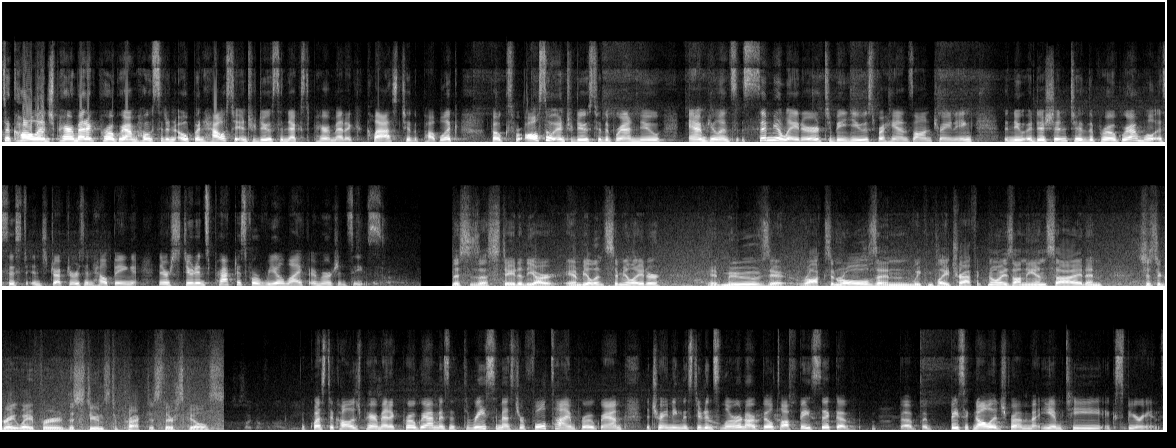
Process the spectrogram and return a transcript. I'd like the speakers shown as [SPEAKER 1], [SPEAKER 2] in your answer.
[SPEAKER 1] The College Paramedic Program hosted an open house to introduce the next paramedic class to the public. Folks were also introduced to the brand new ambulance simulator to be used for hands-on training. The new addition to the program will assist instructors in helping their students practice for real-life emergencies.
[SPEAKER 2] This is a state-of-the-art ambulance simulator. It moves, it rocks and rolls, and we can play traffic noise on the inside and it's just a great way for the students to practice their skills.
[SPEAKER 1] The Cuesta College Paramedic Program is a three-semester full-time program. The training the students learn are built off basic of uh, basic knowledge from EMT experience.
